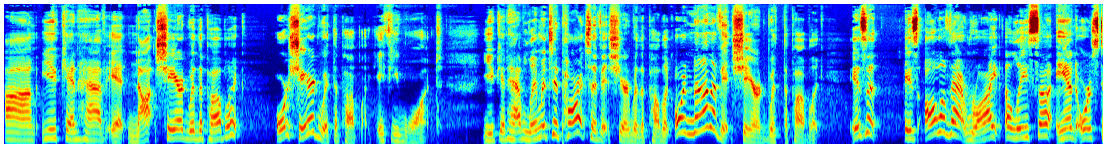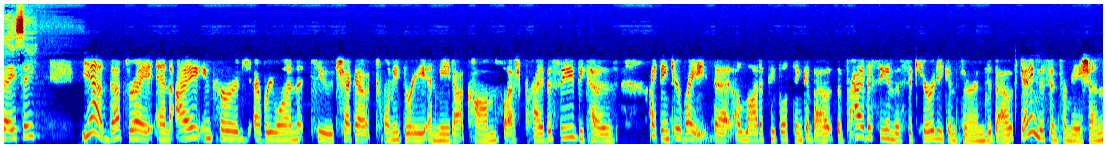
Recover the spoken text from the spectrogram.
Um, you can have it not shared with the public or shared with the public if you want. You can have limited parts of it shared with the public or none of it shared with the public. Isn't is all of that right, Elisa and or Stacy? Yeah, that's right. And I encourage everyone to check out 23andme.com slash privacy because I think you're right that a lot of people think about the privacy and the security concerns about getting this information.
